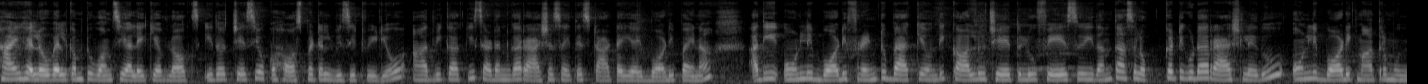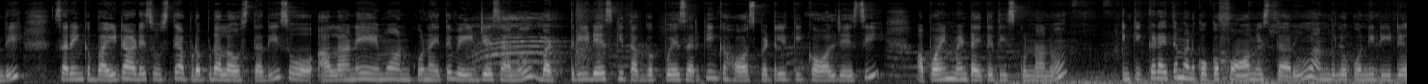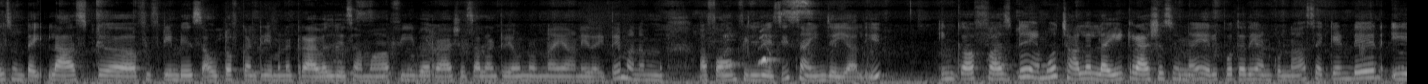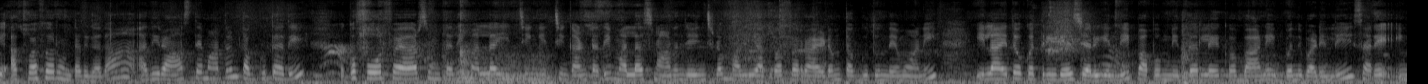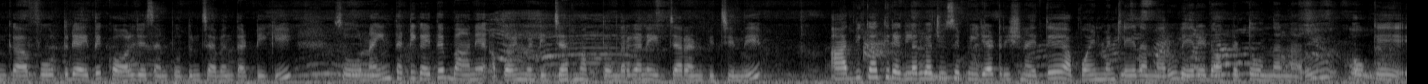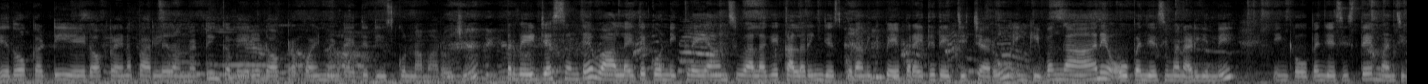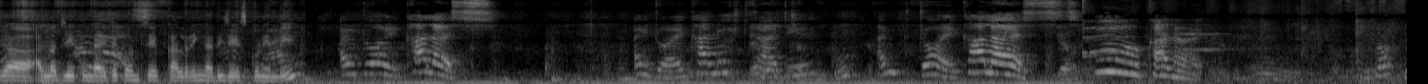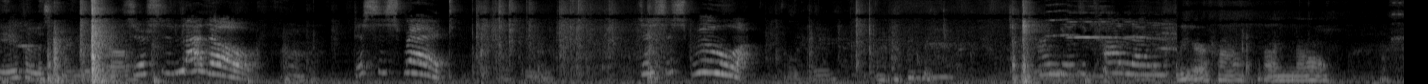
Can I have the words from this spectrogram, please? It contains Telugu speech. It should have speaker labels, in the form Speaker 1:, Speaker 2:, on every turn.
Speaker 1: Hi hello welcome to Vamsi Alekhya vlogs. ఇది వచ్చేసి ఒక హాస్పిటల్ విజిట్ వీడియో. ఆద్వికాకి సడన్గా ర్యాషెస్ అయితే స్టార్ట్ అయ్యాయి బాడీ పైన. అది ఓన్లీ బాడీ ఫ్రంట్ బ్యాకే ఉంది. కాళ్ళు చేతులు ఫేస్ ఇదంతా అసలు ఒక్కటి కూడా ర్యాష్ లేదు. ఓన్లీ బాడీకి మాత్రం ఉంది. సరే ఇంకా బయట ఆడేసి వస్తే అప్పుడప్పుడు అలా వస్తుంది. సో అలానే ఏమో అనుకొని అయితే వెయిట్ చేశాను. బట్ త్రీ డేస్కి తగ్గకపోయేసరికి ఇంకా హాస్పిటల్కి కాల్ చేసి అపాయింట్మెంట్ అయితే తీసుకున్నాను. ఇంక ఇక్కడైతే మనకు ఒక ఫామ్ ఇస్తారు. అందులో కొన్ని డీటెయిల్స్ ఉంటాయి. Last fifteen days out of country ఏమైనా ట్రావెల్ చేసామా? ఫీవర్ ర్యాషెస్ అలాంటివి ఏమైనా ఉన్నాయా? అనేది అయితే మనం ఆ ఫామ్ ఫిల్ చేసి సైన్ చేయాలి. ఇంకా ఫస్ట్ డే ఏమో చాలా లైట్ ర్యాషెస్ ఉన్నాయి వెళ్ళిపోతుంది అనుకున్నా. సెకండ్ డే ఈ అక్వాఫర్ ఉంటుంది కదా అది రాస్తే మాత్రం తగ్గుతుంది. ఒక ఫోర్ ఫైవ్ అవర్స్ ఉంటుంది మళ్ళీ ఇచ్చింగ్ ఇచ్చింగ్ అంటుంది మళ్ళీ స్నానం చేయించడం మళ్ళీ అక్వాఫర్ రాయడం తగ్గుతుందేమో అని. ఇలా అయితే ఒక త్రీ డేస్ జరిగింది. పాపం నిద్ర లేక బాగానే ఇబ్బంది పడింది. సరే ఇంకా ఫోర్త్ డే అయితే కాల్ చేశాను పొద్దున్న సెవెన్ థర్టీకి సో నైన్ థర్టీకి అయితే బాగానే అపాయింట్మెంట్ ఇచ్చారు. మాకు తొందరగానే ఇచ్చారనిపించింది. ఆద్వికాకి రెగ్యులర్గా చూసే పీడియాట్రిషియన్ అయితే అపాయింట్మెంట్ లేదన్నారు. వేరే డాక్టర్తో ఉందన్నారు. ఓకే ఏదో ఒకటి ఏ డాక్టర్ అయినా పర్లేదు అన్నట్టు ఇంకా వేరే డాక్టర్ అపాయింట్మెంట్ అయితే తీసుకున్నాం ఆ రోజు. ఇక్కడ వెయిట్ చేస్తుంటే వాళ్ళైతే కొన్ని క్రేయాన్స్ అలాగే కలరింగ్ చేసుకోవడానికి పేపర్ అయితే తెచ్చిచ్చారు. ఇంక ఇవ్వంగానే ఓపెన్ చేసిమని అడిగింది. ఇంకా ఓపెన్ చేసిస్తే మంచిగా అల్లరి చేయకుండా అయితే కొంతసేపు కలరింగ్ అది చేసుకునింది.
Speaker 2: I'm drawing yellow. This is red. This is blue. I need colors.
Speaker 3: Weird, huh? I know.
